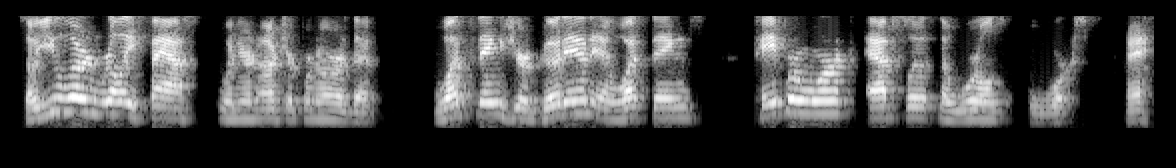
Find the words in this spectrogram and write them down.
So you learn really fast when you're an entrepreneur that what things you're good in and what things paperwork, absolute the world's worst.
